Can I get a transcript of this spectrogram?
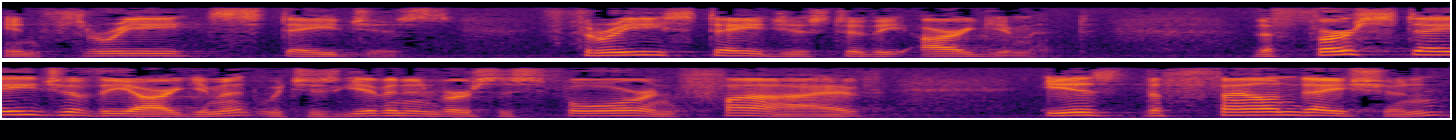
in three stages. Three stages to the argument. The first stage of the argument, which is given in verses 4 and 5, is the foundation,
